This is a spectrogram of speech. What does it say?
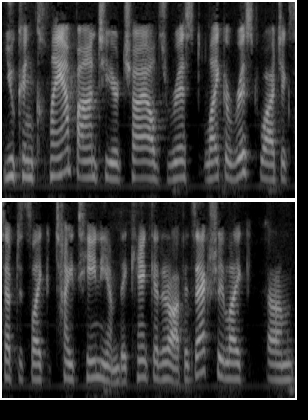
you can clamp onto your child's wrist like a wristwatch, except it's like titanium. They can't get it off. It's actually like, um,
